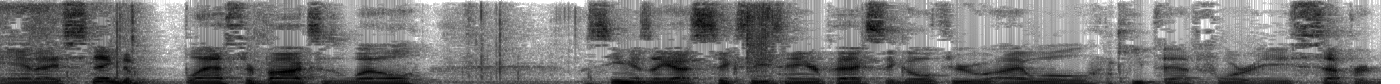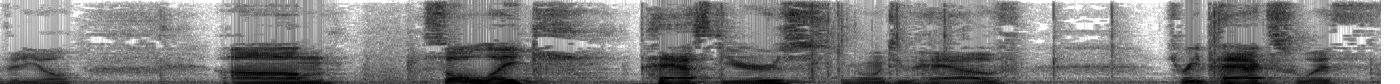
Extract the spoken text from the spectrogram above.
and I snagged a blaster box as well. Seeing as I got six of these hanger packs to go through, I will keep that for a separate video. Um, so like past years, we're going to have three packs with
